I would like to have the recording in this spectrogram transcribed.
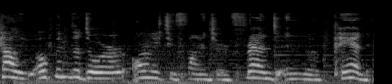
Callie opened the door only to find her friend in a panic.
